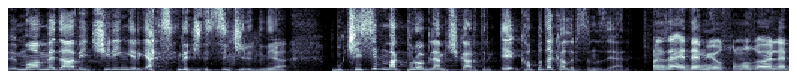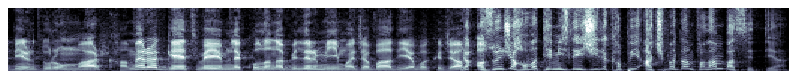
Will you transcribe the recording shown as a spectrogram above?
e, Muhammed abi çilingir gelsin de işlesin kilidini ya. Bu kesin bak problem çıkartır. E, kapıda kalırsınız yani. Organize edemiyorsunuz öyle bir durum var. Kamera gateway'imle kullanabilir miyim acaba diye bakacağım. Ya az önce hava temizleyiciyle kapıyı açmadan falan bahsetti ya.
